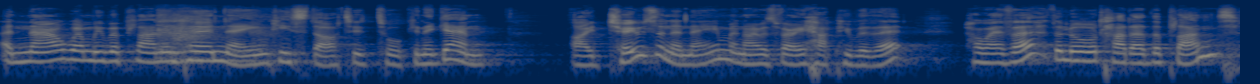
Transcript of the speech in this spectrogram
And now, when we were planning her name, he started talking again. I'd chosen a name and I was very happy with it. However, the Lord had other plans.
